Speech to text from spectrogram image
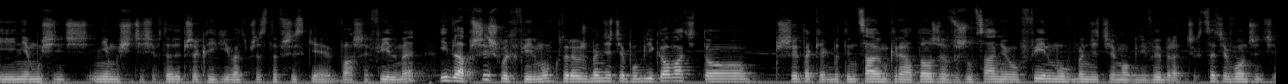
i nie, musić, nie musicie się wtedy przeklikiwać przez te wszystkie wasze filmy. I dla przyszłych filmów, które już będziecie publikować, to przy tak jakby tym całym kreatorze, wrzucaniu filmów będziecie mogli wybrać, czy chcecie włączyć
